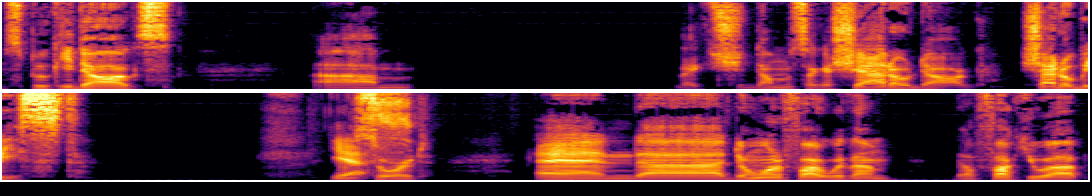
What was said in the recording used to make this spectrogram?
Spooky dogs, um, like almost like a shadow dog, shadow beast yes. sort, and uh, don't want to fuck with them. They'll fuck you up.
